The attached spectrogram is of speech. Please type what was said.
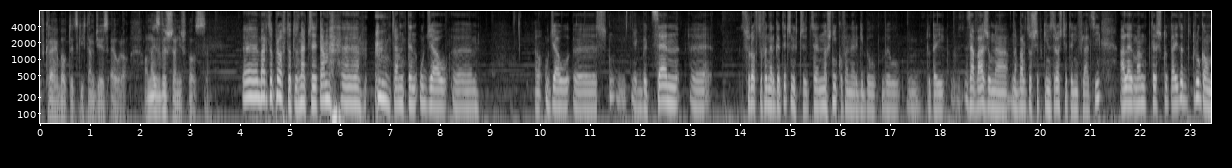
w krajach bałtyckich, tam gdzie jest euro? Ona jest wyższa niż w Polsce. Bardzo prosto, to znaczy tam, tam ten udział, udział jakby cen surowców energetycznych czy cen nośników energii był, był tutaj zaważył na, na bardzo szybkim wzroście tej inflacji, ale mam też tutaj drugą,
